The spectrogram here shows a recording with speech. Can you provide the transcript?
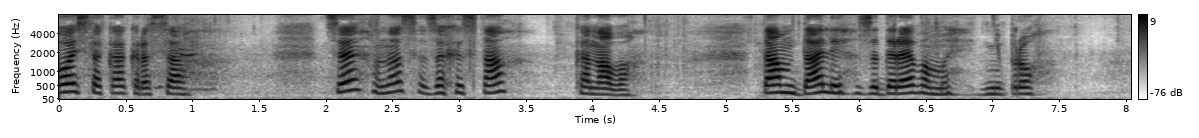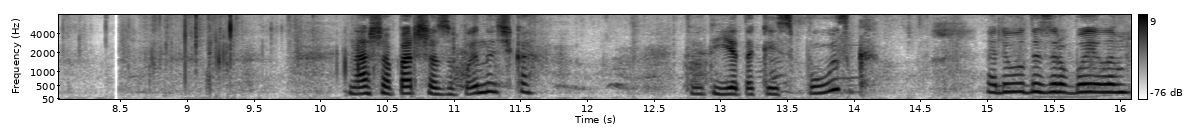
Ось така краса. Це у нас захисна канава. Там далі за деревами Дніпро. Наша перша зупиночка. Тут є такий спуск. Люди зробили.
